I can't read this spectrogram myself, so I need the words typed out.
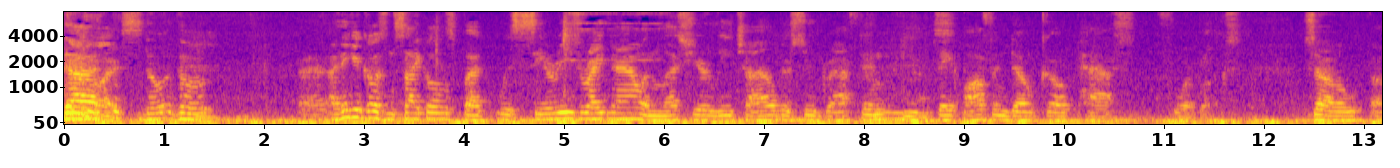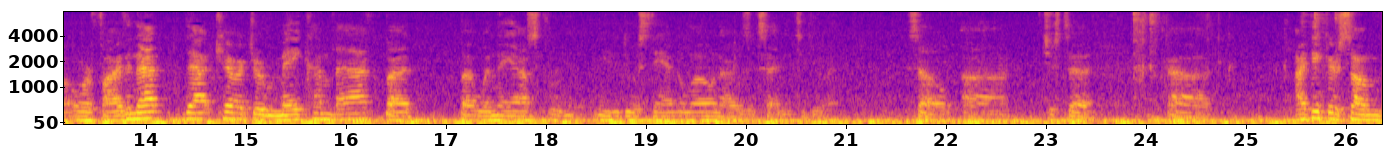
The, the, the, I think it goes in cycles, but with series right now, unless you're Lee Child or Sue Grafton, Yes. they often don't go past four books. So, uh, or five, and that, that character may come back, but, but when they asked for me to do a standalone, I was excited to do it. So, uh, just to, uh, I think there's some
